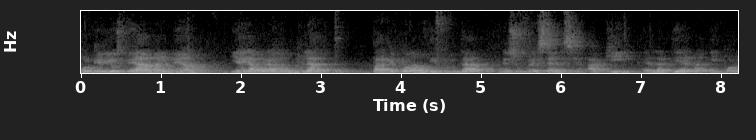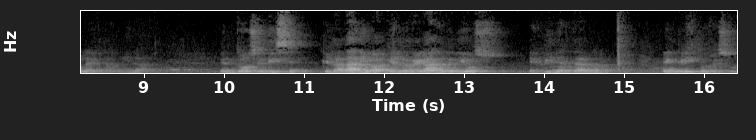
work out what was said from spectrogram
porque Dios te ama y me ama, y ha elaborado un plan para que podamos disfrutar de su presencia aquí en la tierra y por la eternidad. entonces dice que la dádiva, que el regalo de Dios es vida eterna en Cristo Jesús.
